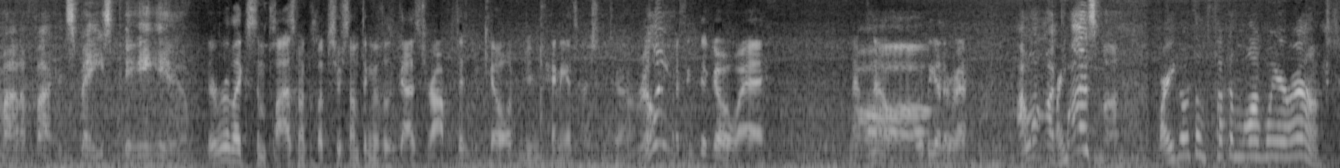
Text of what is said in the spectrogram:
motherfucking space pimp. There were like some plasma clips or something that those guys dropped that you killed and you weren't paying attention to. Really? But I think they go away. No, no, go the other way. I want my Right. plasma. Why are you going the fucking long way around?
